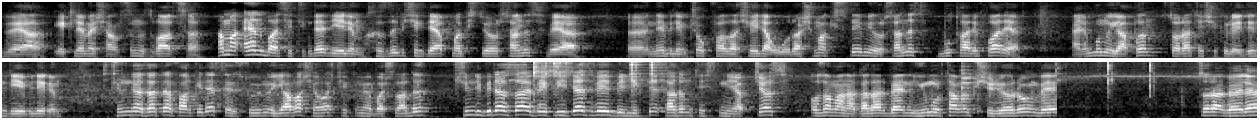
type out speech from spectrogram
veya ekleme şansınız varsa. Ama en basitinde diyelim hızlı bir şekilde yapmak istiyorsanız veya e, ne bileyim çok fazla şeyle uğraşmak istemiyorsanız bu tarif var ya yani bunu yapın sonra teşekkür edin diyebilirim. Şimdi zaten fark ederseniz suyunu yavaş yavaş çekmeye başladı. Şimdi biraz daha bekleyeceğiz ve birlikte tadım testini yapacağız. O zamana kadar ben yumurtamı pişiriyorum ve sonra böyle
